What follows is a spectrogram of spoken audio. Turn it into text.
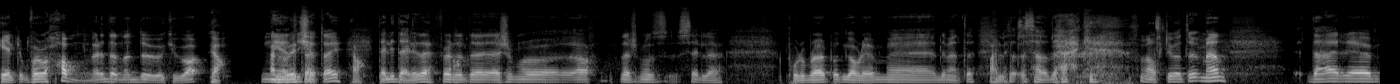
helt For å hamre denne døde kua Ja. ned til kjøttøy. Ja. Det er litt deilig det, for det, det, er som å, ja, det er som å selge pornoblader på et gamlehjem med demente. Ja, så, så det er ikke vanskelig, vet du. Men der, eh,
